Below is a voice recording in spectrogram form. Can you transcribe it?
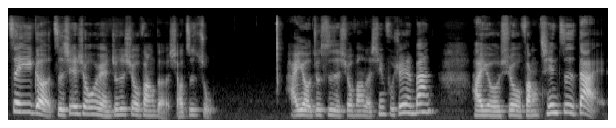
这一个只限旧会员就是秀芳的小资主，还有就是秀芳的幸福学员班，还有秀芳亲自带，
